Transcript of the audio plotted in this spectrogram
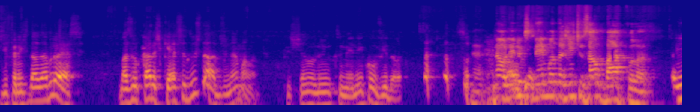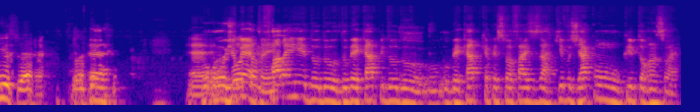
Diferente da AWS. Mas o cara esquece dos dados, né, malandro? Cristiano Linux Man, nem convida lá. É. Não, o Linux Man manda a gente usar o Bácula. Isso, é. é. É, Ô, Gilberto, fala aí do, do, do backup do, do, o backup que a pessoa faz dos arquivos já com o Crypto Ransomware.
